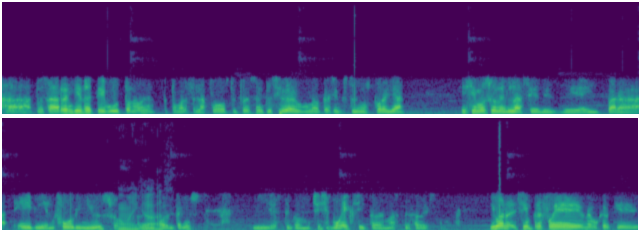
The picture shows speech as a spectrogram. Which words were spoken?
a pues a rendirle tributo, ¿no? A tomarse la foto y todo eso. Inclusive en una ocasión que estuvimos por allá, hicimos un enlace desde ahí para 80 and 40 News, o 40 años, y este con muchísimo éxito además esa vez. Y bueno, siempre fue una mujer que eh,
